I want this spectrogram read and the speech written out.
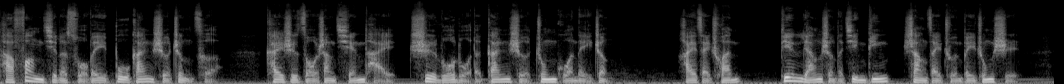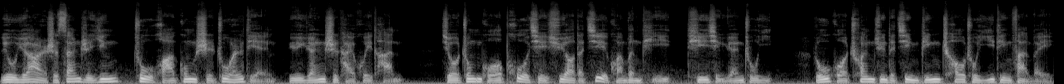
他放弃了所谓不干涉政策，开始走上前台，赤裸裸地干涉中国内政。还在川滇两省的进兵尚在准备中时，六月二十三日，英驻华公使朱尔典与袁世凯会谈。就中国迫切需要的借款问题，提醒袁注意：如果川军的进兵超出一定范围，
